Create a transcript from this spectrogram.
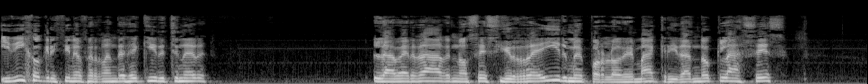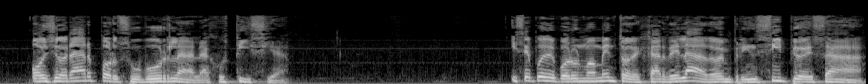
Y dijo Cristina Fernández de Kirchner, la verdad no sé si reírme por lo de Macri dando clases o llorar por su burla a la justicia. Y se puede por un momento dejar de lado, en principio, esa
